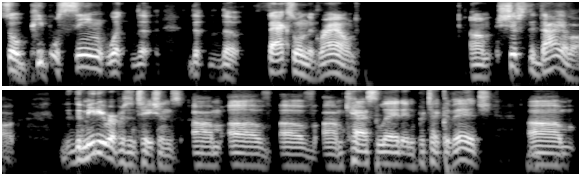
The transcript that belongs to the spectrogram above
So people seeing what the the, the facts on the ground um, shifts the dialogue. The media representations um, of of um, Cast Lead and Protective Edge um,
